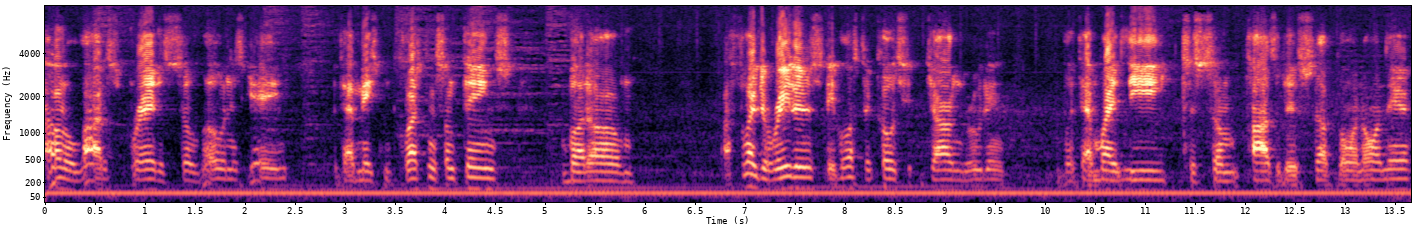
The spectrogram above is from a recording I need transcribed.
I don't know why the spread is so low in this game. That makes me question some things. But um, I feel like the Raiders they lost their coach Jon Gruden, but that might lead to some positive stuff going on there.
